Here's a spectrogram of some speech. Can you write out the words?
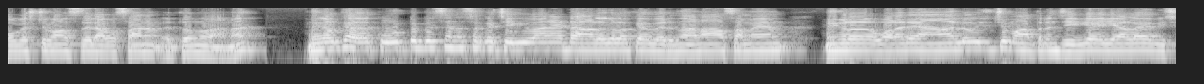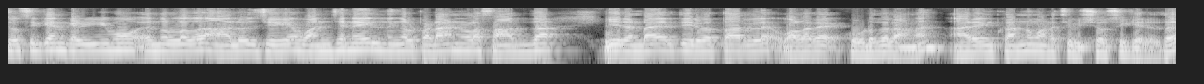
ഓഗസ്റ്റ് മാസത്തിൽ അവസാനം എത്തുന്നതാണ്. നിങ്ങൾക്ക് കൂട്ടു ബിസിനസ് ഒക്കെ ചെയ്യുവാനായിട്ട് ആളുകളൊക്കെ വരുന്നതാണ്. ആ സമയം നിങ്ങൾ വളരെ ആലോചിച്ച് മാത്രം ചെയ്യുക. ഇയാളെ വിശ്വസിക്കാൻ കഴിയുമോ എന്നുള്ളത് ആലോചിച്ച് ചെയ്യുക. വഞ്ചനയിൽ നിങ്ങൾ പെടാനുള്ള സാധ്യത ഈ രണ്ടായിരത്തി ഇരുപത്തി ആറിൽ വളരെ കൂടുതലാണ്. ആരെയും കണ്ണുമടച്ച് വിശ്വസിക്കരുത്.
